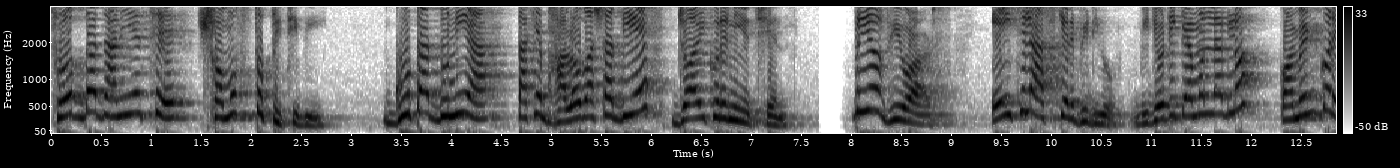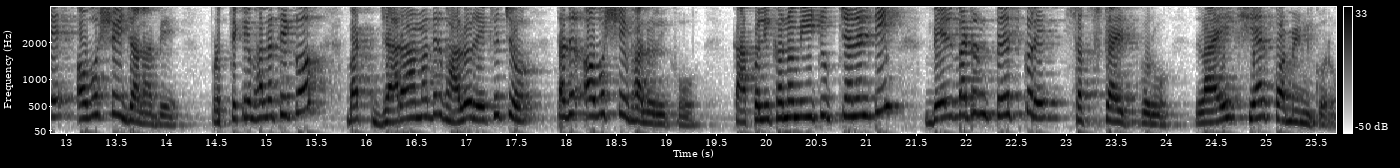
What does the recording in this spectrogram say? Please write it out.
শ্রদ্ধা জানিয়েছে সমস্ত পৃথিবী। গোটা দুনিয়া তাকে ভালোবাসা দিয়ে জয় করে নিয়েছেন। প্রিয় ভিউয়ার্স, এই ছিল আজকের ভিডিও। ভিডিওটি কেমন লাগল কমেন্ট করে অবশ্যই জানাবে। প্রত্যেকে ভালো থেকো, বাট যারা আমাদের ভালো রেখেছো, তাদের অবশ্যই ভালো রেখো। কাকলি খানম ইউটিউব চ্যানেলটি বেল বাটন প্রেস করে সাবস্ক্রাইব করো, লাইক, শেয়ার, কমেন্ট করো।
